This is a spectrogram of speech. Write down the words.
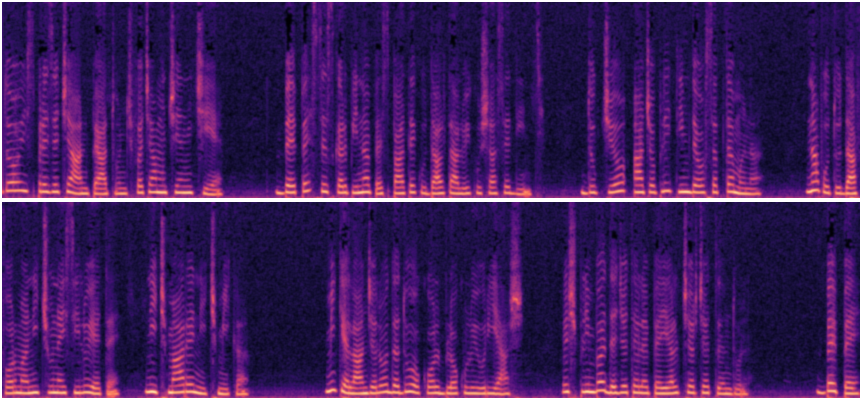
12 ani pe atunci, făceam ucenicie. Bepe se scărpină pe spate cu dalta lui cu șase dinți. Duccio a cioplit timp de o săptămână. N-a putut da formă niciunei siluete, nici mare, nici mică. Michelangelo dădu ocol blocului uriaș. Își plimbă degetele pe el cercetându-l. Bepe,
